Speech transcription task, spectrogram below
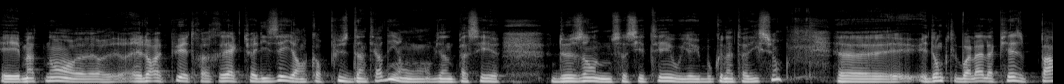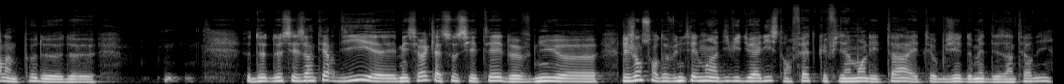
et maintenant, euh, elle aurait pu être réactualisée. Il y a encore plus d'interdits. On vient de passer deux ans d'une société où il y a eu beaucoup d'interdictions. Et donc voilà, la pièce parle un peu de, de de, ces interdits. Mais c'est vrai que la société est devenue. euh, les gens sont devenus tellement individualistes, en fait, que finalement, l'État a été obligé de mettre des interdits.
